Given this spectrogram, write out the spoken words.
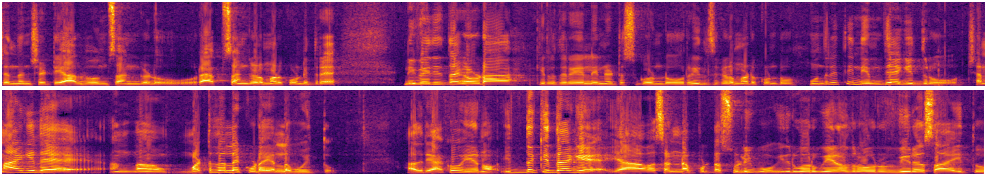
ಚಂದನ್ ಶೆಟ್ಟಿ ಆಲ್ಬಮ್ ಸಾಂಗ್ಗಳು ರ್ಯಾಪ್ ಸಾಂಗ್ಗಳು ಮಾಡ್ಕೊಂಡಿದ್ರೆ ನಿವೇದಿತಾ ಗೌಡ ಕಿರುತೆರೆಯಲ್ಲಿ ನಟಿಸ್ಕೊಂಡು ರೀಲ್ಸ್ಗಳು ಮಾಡಿಕೊಂಡು ಒಂದು ರೀತಿ ನೆಮ್ಮದಿಯಾಗಿದ್ದರು ಚೆನ್ನಾಗಿದೆ ಅಂತ ಮಟ್ಟದಲ್ಲೇ ಕೂಡ ಎಲ್ಲವೂ ಇತ್ತು. ಆದರೆ ಯಾಕೋ ಏನೋ, ಇದ್ದಕ್ಕಿದ್ದಾಗೆ ಯಾವ ಸಣ್ಣ ಪುಟ್ಟ ಸುಳಿವು ಇದುವರೆಗೂ ಏನಾದರೂ ಅವರು ವೀರಸ ಆಯಿತು,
